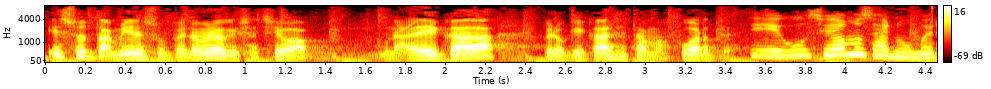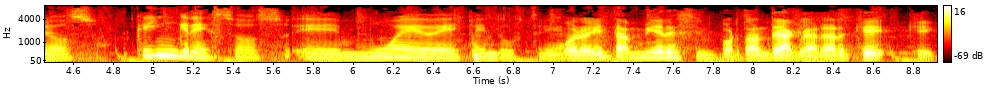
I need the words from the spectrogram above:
Eso también es un fenómeno que ya lleva una década, pero que cada vez está más fuerte. Sí, Gus, si vamos a números, ¿qué ingresos eh, mueve esta industria? Bueno, ahí también es importante aclarar que, que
